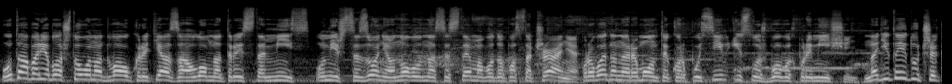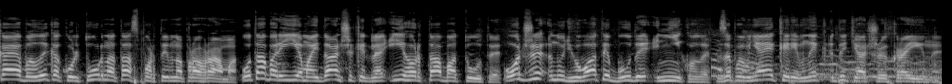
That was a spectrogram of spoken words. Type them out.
У таборі облаштовано два укриття загалом на 300 місць. У міжсезоні оновлена система водопостачання, проведено ремонти корпусів і службових приміщень. На дітей тут чекає велика культурна та спортивна програма. У таборі є майданчики для ігор та батути. Отже, нудьгувати буде ніколи, запевняє керівник дитячої країни.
